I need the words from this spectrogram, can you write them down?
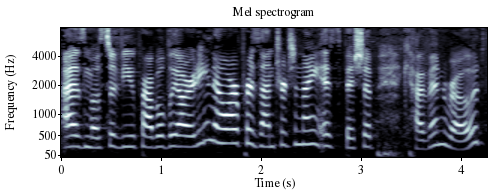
As most of you probably already know, our presenter tonight is Bishop Kevin Rhodes.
